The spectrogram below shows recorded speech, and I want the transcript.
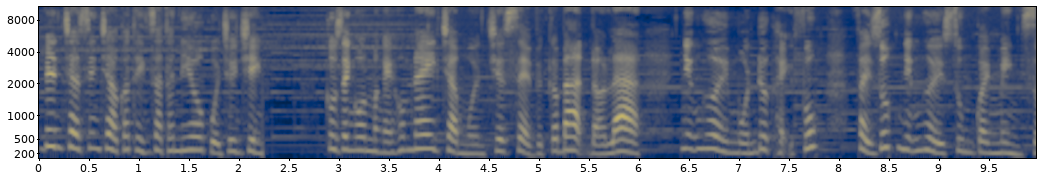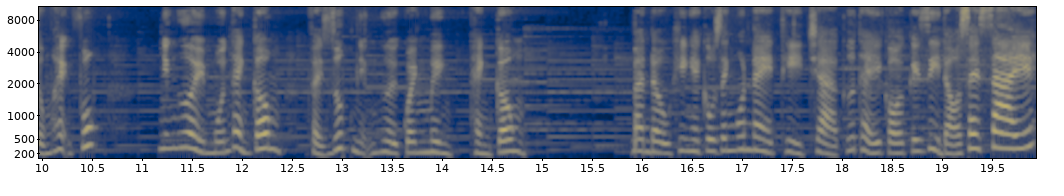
Viên Trà xin chào các thính giả thân yêu của chương trình. Câu danh ngôn mà ngày hôm nay Trà muốn chia sẻ với các bạn đó là những người muốn được hạnh phúc phải giúp những người xung quanh mình sống hạnh phúc. Những người muốn thành công phải giúp những người quanh mình thành công. Ban đầu khi nghe câu danh ngôn này thì chả cứ thấy có cái gì đó sai sai ấy,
